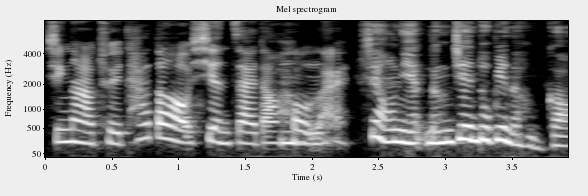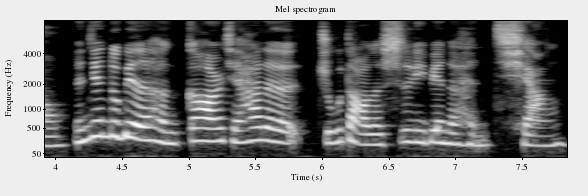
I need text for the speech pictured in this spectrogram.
新纳粹，他到现在到后来，这样年能见度变得很高，能见度变得很高，而且他的主导的势力变得很强。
